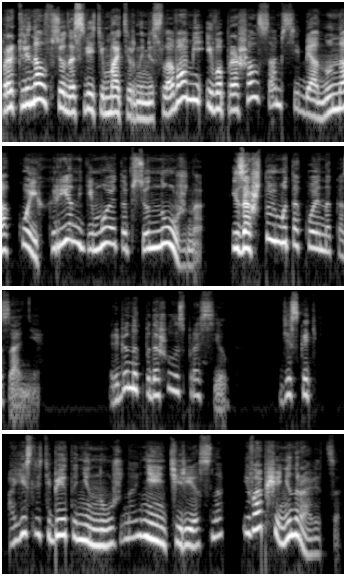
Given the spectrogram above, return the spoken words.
проклинал все на свете матерными словами и вопрошал сам себя, ну на кой хрен ему это все нужно и за что ему такое наказание? Ребенок подошел и спросил, дескать, а если тебе это не нужно, не интересно и вообще не нравится,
